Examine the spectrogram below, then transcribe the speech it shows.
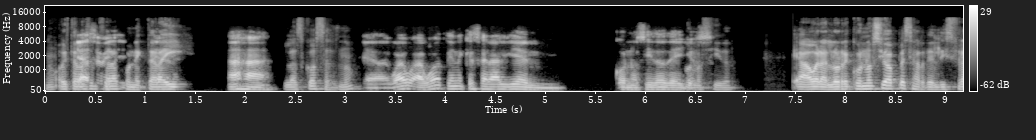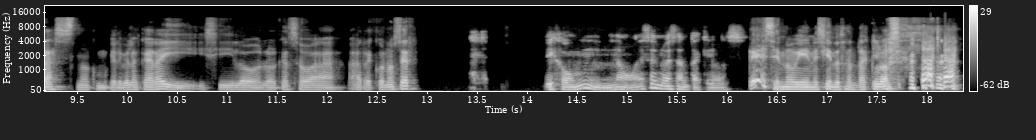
¿no? Ahorita Ya vas a empezar a conectar Ya. ahí Ajá. las cosas, ¿no? Guau, guau, tiene que ser alguien conocido de ellos. Conocido. Ahora, lo reconoció a pesar del disfraz, ¿no? Como que le ve la cara y, y sí lo, lo alcanzó a, a reconocer. Dijo, "Mm, no, ese no es Santa Claus. Ese no viene siendo Santa Claus.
